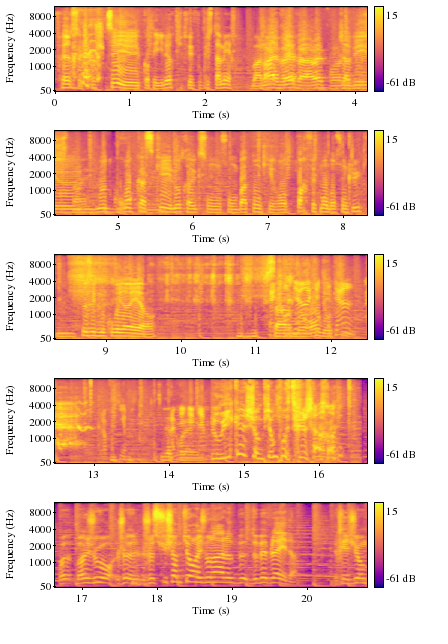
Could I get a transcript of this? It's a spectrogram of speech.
Frère, c'est trop Tu sais, quand t'es healer, tu te fais focus ta mère. Bah là, Ouais, bah ouais, bah ouais, pour J'avais euh, l'autre gros casqué et l'autre avec son, son bâton qui rentre parfaitement dans son cul qui faisait que me courir derrière. hein. Ça me bien, c'est Loïc, champion poitou Charente. Ouais, Bonjour, je, je suis champion régional de de Beyblade, région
